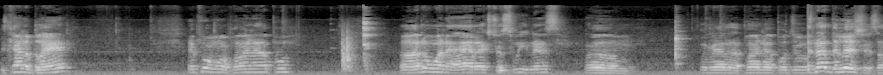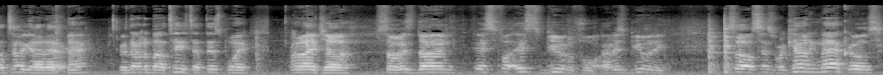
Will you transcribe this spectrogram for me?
It's kind of bland. They put more pineapple. Uh, I don't want to add extra sweetness. Um, let me add that pineapple juice. It's not delicious, I'll tell y'all that, man. It's not about taste at this point. All right, y'all. So it's done. It's it's beautiful. Mean, it's beauty. So since we're counting macros,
